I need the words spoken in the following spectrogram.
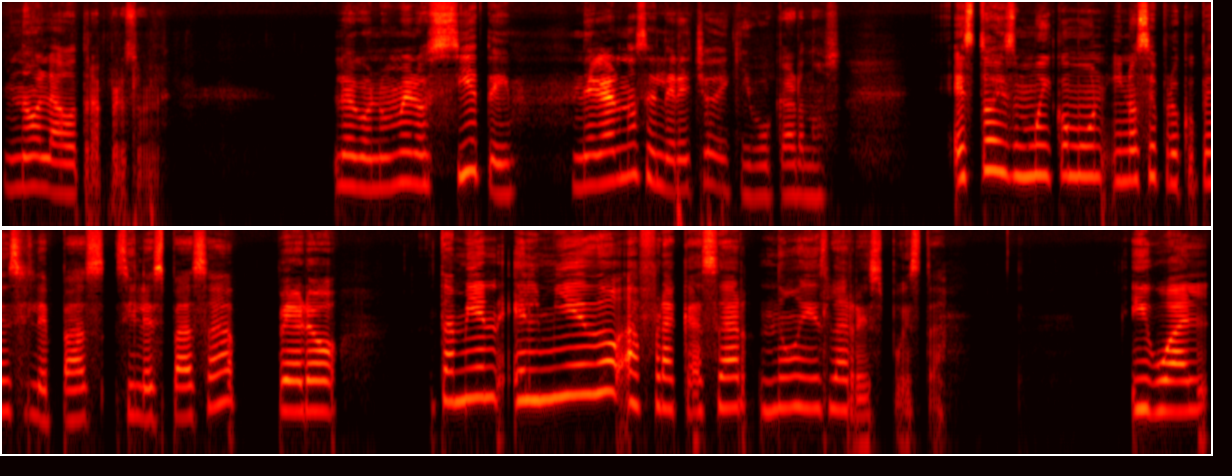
no la otra persona. Luego, número 7 negarnos el derecho de equivocarnos. Esto es muy común y no se preocupen si, si les pasa, pero también el miedo a fracasar no es la respuesta. Igual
